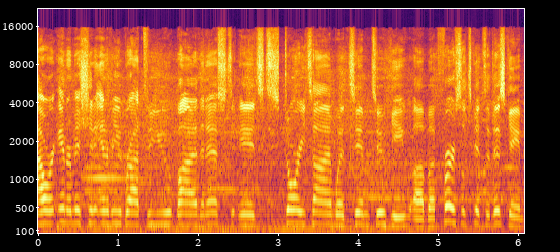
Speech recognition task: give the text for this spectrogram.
Our intermission interview brought to you by The Nest. It's story time with Tim Tukey. Uh, but first, let's get to this game.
